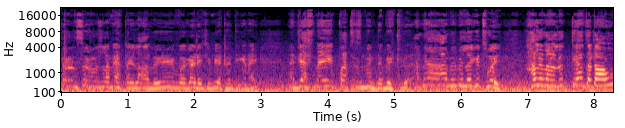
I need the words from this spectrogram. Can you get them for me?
करून सरोजला भेटायला आलोय व गाड्याची भेट होती की नाही? आणि जास्त नाही एक पाचच मिनिटं भेटलो. आणि आम्ही बी लगेच होय हलन आलो त्याचा डाव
